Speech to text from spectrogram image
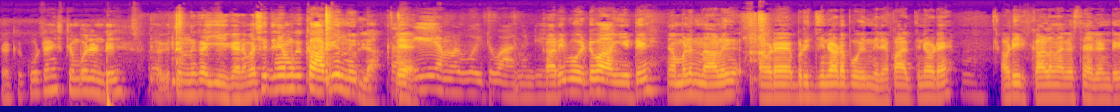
ചക്കക്കൂട്ടാൻ ഇഷ്ടം പോലെ ഉണ്ട്. അത് തിന്ന് കൈ കഴിക്കാനും പക്ഷെ ഇതിന് നമുക്ക് കറിയൊന്നുമില്ല കറി പോയിട്ട് വാങ്ങേണ്ടി കറി പോയിട്ട് വാങ്ങിയിട്ട് നമ്മൾ ഇന്നാൾ അവിടെ ബ്രിഡ്ജിന്റെ അവിടെ പോയിരുന്നില്ലേ? പാലത്തിന്റെ അവിടെ. അവിടെ ഇരിക്കാനുള്ള നല്ല സ്ഥലമുണ്ട്.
